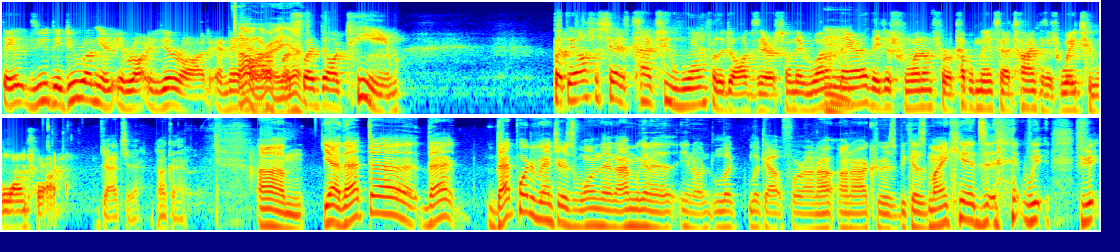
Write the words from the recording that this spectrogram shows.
They do. They do run the Iditarod, and they Oh, have right, a yeah. sled dog team. But they also said it's kind of too warm for the dogs there. So when they run Hmm. them there, they just run them for a couple minutes at a time because it's way too warm for them. Gotcha. Okay. Um, yeah, that uh, that that port adventure is one that I'm gonna you know look look out for on our on our cruise because my kids we if you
